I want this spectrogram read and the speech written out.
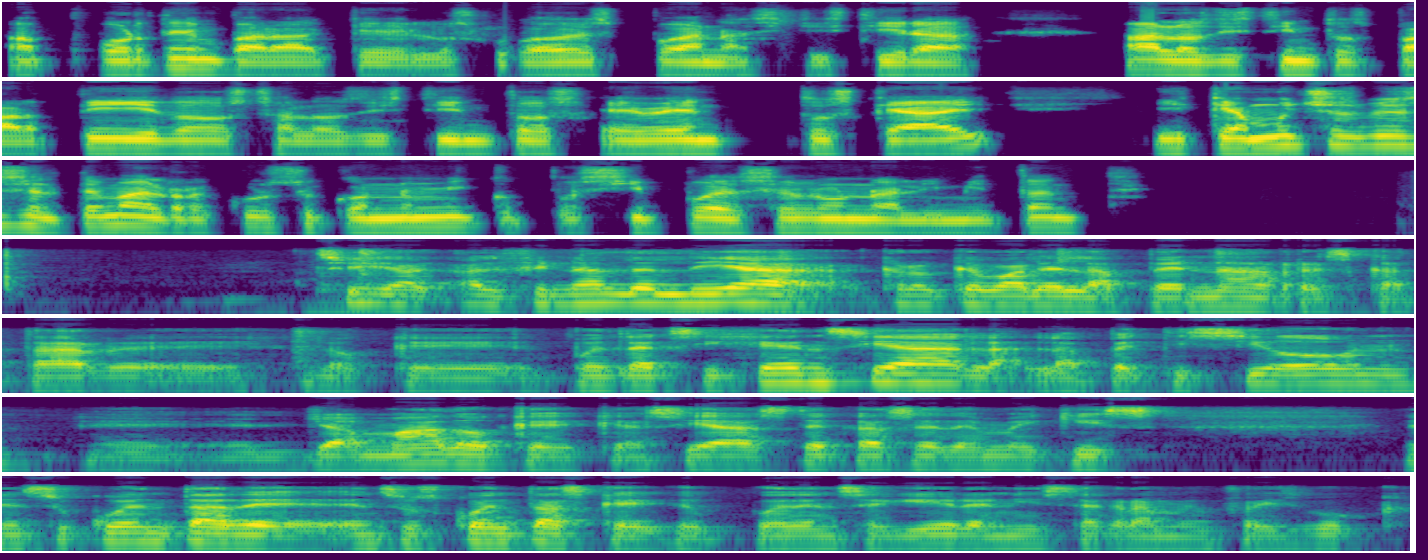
aporten para que los jugadores puedan asistir a, a los distintos partidos, a los distintos eventos que hay y que muchas veces el tema del recurso económico pues sí puede ser una limitante. Sí, al, final del día creo que vale la pena rescatar eh, lo que, pues la exigencia, la, petición, eh, el llamado que, hacía Azteca CDMX en su cuenta de, en sus cuentas que, pueden seguir en Instagram, en Facebook,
